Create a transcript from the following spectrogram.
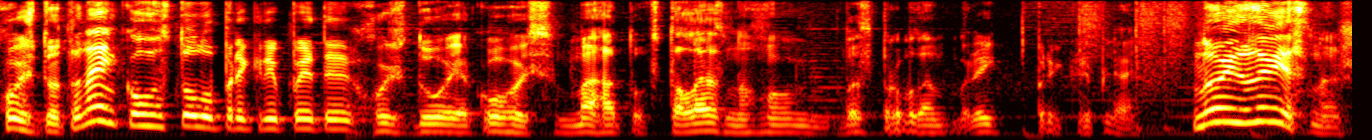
Хоч до тоненького столу прикріпити, хоч до якогось мегатовсталезного, без проблем прикріпляй. Ну і звісно ж,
